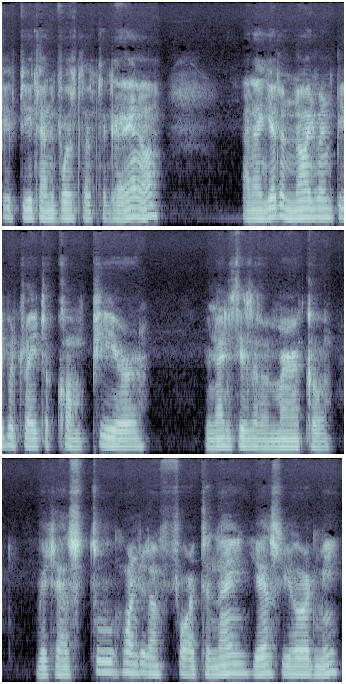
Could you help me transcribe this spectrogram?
50th anniversary of the Guyana. And I get annoyed when people try to compare United States of America which has 249, yes, you heard me,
